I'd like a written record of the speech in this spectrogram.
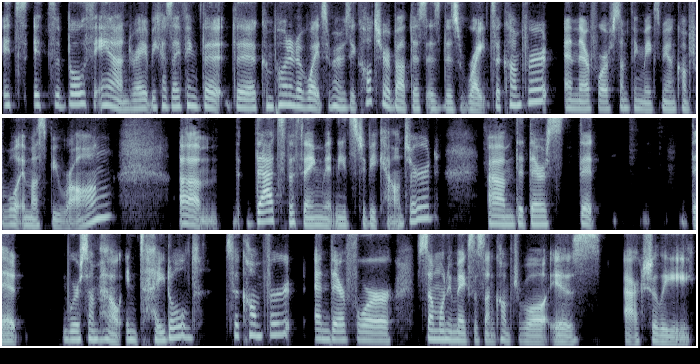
it's it's a both and right because i think the the component of white supremacy culture about this is this right to comfort and therefore if something makes me uncomfortable it must be wrong um that's the thing that needs to be countered um that there's that that we're somehow entitled to comfort and therefore someone who makes us uncomfortable is actually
